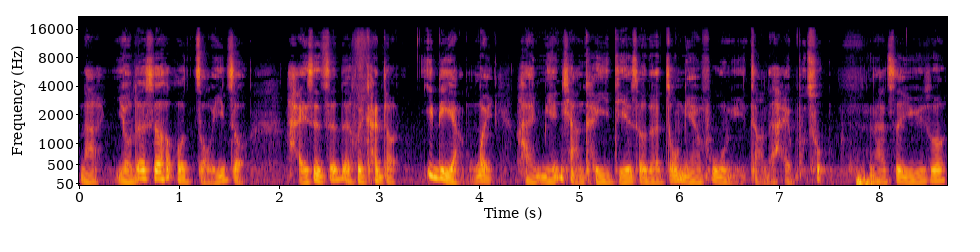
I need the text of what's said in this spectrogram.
那有的时候走一走，还是真的会看到一两位还勉强可以接受的中年妇女，长得还不错。那至于说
